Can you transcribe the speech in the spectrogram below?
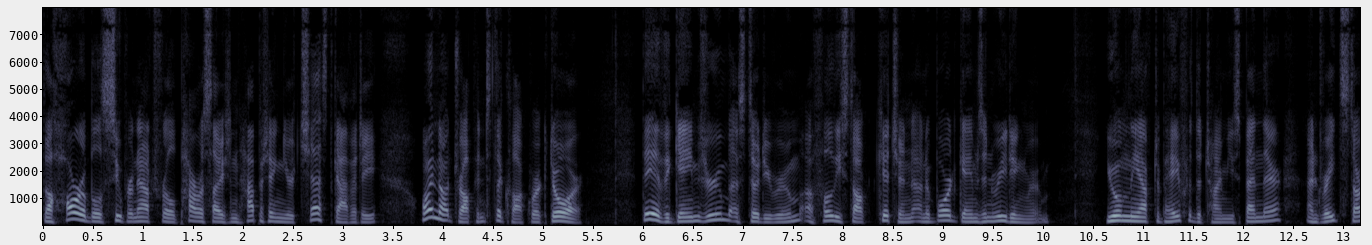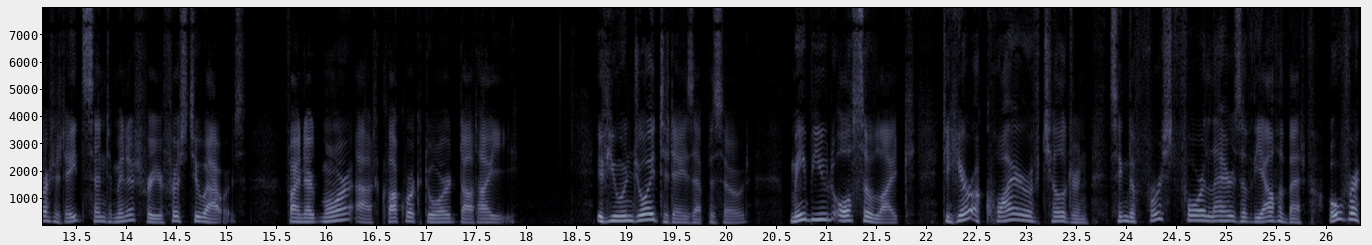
the horrible supernatural parasite inhabiting your chest cavity, why not drop into the Clockwork Door? They have a games room, a study room, a fully stocked kitchen, and a board games and reading room. You only have to pay for the time you spend there, and rates start at 8 cent a minute for your first two hours. Find out more at clockworkdoor.ie. If you enjoyed today's episode, maybe you'd also like to hear a choir of children sing the first four letters of the alphabet over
